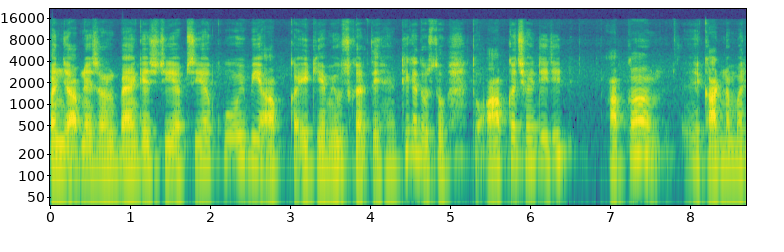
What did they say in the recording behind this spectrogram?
Punjab national bank, H D F C या कोई भी आपका एटीएम यूज़ करते हैं, ठीक है दोस्तों? तो आपका छः डिजिट आपका ये कार्ड नंबर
